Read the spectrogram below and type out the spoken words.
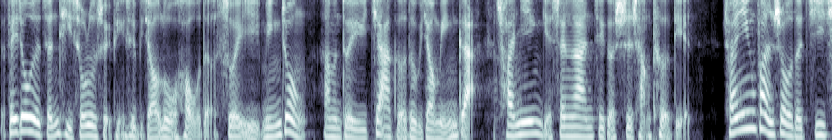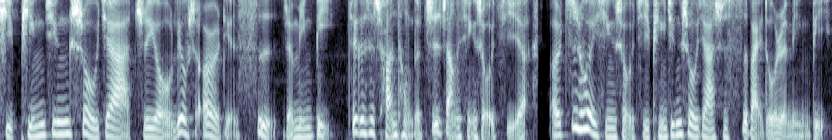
非洲的整体收入水平是比较落后的，所以民众他们对于价格都比较敏感。传音也深谙这个市场特点，传音贩售的机器平均售价只有六十二点四人民币，这个是传统的智障型手机啊，而智慧型手机平均售价是四百多人民币，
